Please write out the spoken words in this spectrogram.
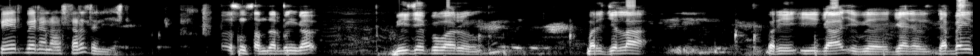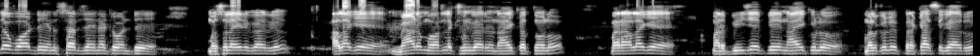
పేరు పేరు నమస్కారాలు తెలియజేస్తాం. సందర్భంగా బీజేపీ వారు మరి జిల్లా మరి ఈ గా డెబ్బై ఐదో వార్డు ఇన్ఛార్జ్ అయినటువంటి ముసలయ్య గారు అలాగే మేడం వరలక్ష్మి గారు నాయకత్వంలో మరి అలాగే మన బీజేపీ నాయకులు మలకలు ప్రకాష్ గారు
